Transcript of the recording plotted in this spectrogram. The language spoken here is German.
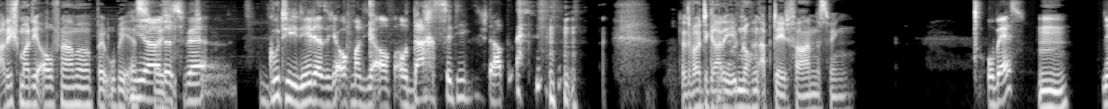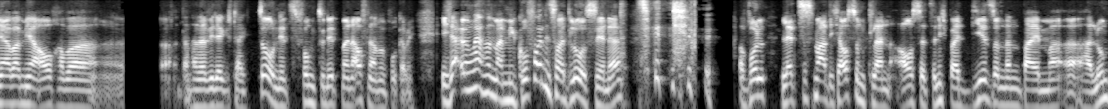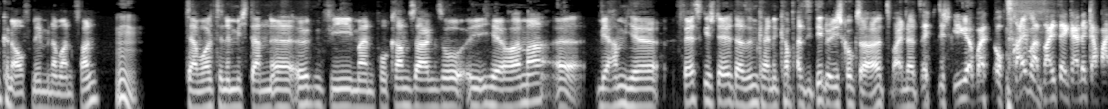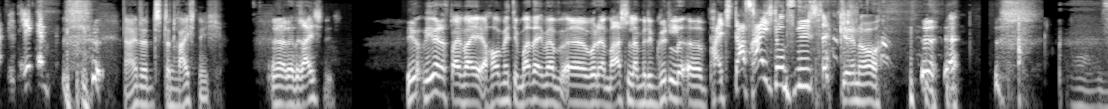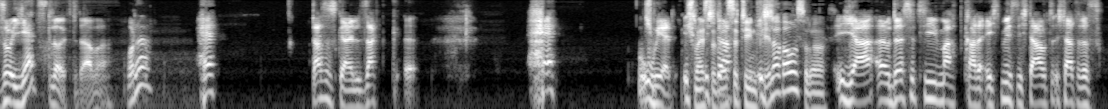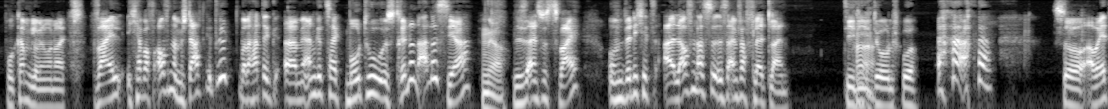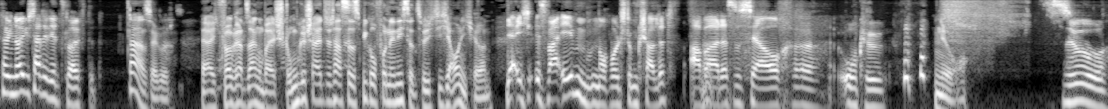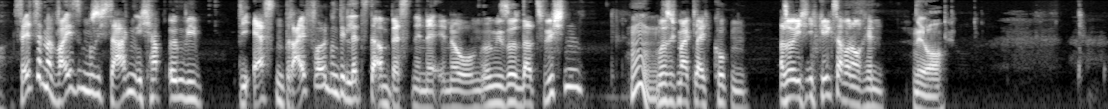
starte ich mal die Aufnahme bei OBS. ja, das wäre gute Idee, dass ich auch mal hier auf Audacity starte. ich wollte gerade eben noch ein Update fahren, deswegen. OBS? Mhm. Ja, bei mir auch, aber äh, dann hat er wieder gesteigt. So, und jetzt funktioniert mein Aufnahmeprogramm nicht. Ich sag, irgendwas mit meinem Mikrofon ist heute los hier, ne? Obwohl, letztes Mal hatte ich auch so einen kleinen Aussetzer, nicht bei dir, sondern beim äh, Halunken aufnehmen am Anfang. Hm. Der wollte nämlich dann äh, irgendwie mein Programm sagen, so, hier, hör mal, äh, wir haben hier festgestellt, da sind keine Kapazitäten. Und ich guck so, äh, 260 Gigabyte noch frei, was seid ihr keine Kapazitäten? Nein, das, das reicht nicht. Ja, das reicht nicht. Wie, wie war das bei, bei How I Met Your Mother immer, äh, wo der Marshall dann mit dem Gürtel äh, peitscht? Das reicht uns nicht! Genau. so, jetzt läuft es aber, oder? Hä? Das ist geil. Sagt, äh, hä? Weird. Ich, Schmeißt ich Audacity einen ich- Fehler raus, oder? Ja, Audacity macht gerade echt Mist. Ich starte, starte das Programm, glaube ich, nochmal neu. Weil ich habe auf Aufnahme Start gedrückt, weil er hatte äh, mir angezeigt, Motu ist drin und alles, ja. Ja. Das ist 1 bis 2. Und wenn ich jetzt äh, laufen lasse, ist einfach Flatline. Die, die Ah. Tonspur. so, aber jetzt habe ich neu gestartet, jetzt läuft es. Ah, sehr gut. Ja, ich wollte gerade sagen, weil stumm geschaltet hast du das Mikrofon ja nicht, sonst würde ich dich ja auch nicht hören. Ja, ich, es war eben noch wohl stumm geschaltet, aber das ist ja auch äh, okay. Jo. So, seltsamerweise muss ich sagen, ich habe irgendwie die ersten drei Folgen und die letzte am besten in Erinnerung. Irgendwie so dazwischen Hm. muss ich mal gleich gucken. Also ich, ich krieg's aber noch hin. Ja.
